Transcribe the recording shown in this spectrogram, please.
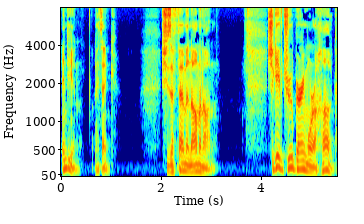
Indian, I think. She's a phenomenon. She gave Drew Barrymore a hug,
